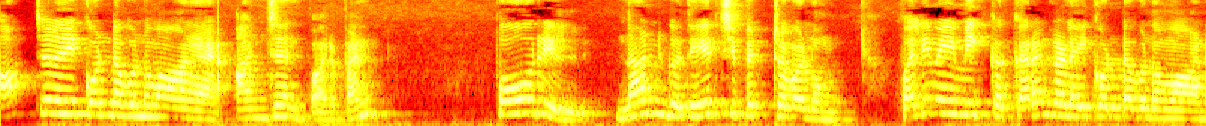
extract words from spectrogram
ஆற்றலை கொண்டவனுமான அஞ்சன் பர்வன் போரில் நன்கு தேர்ச்சி பெற்றவனும் வலிமை மிக்க கரங்களை கொண்டவனுமான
